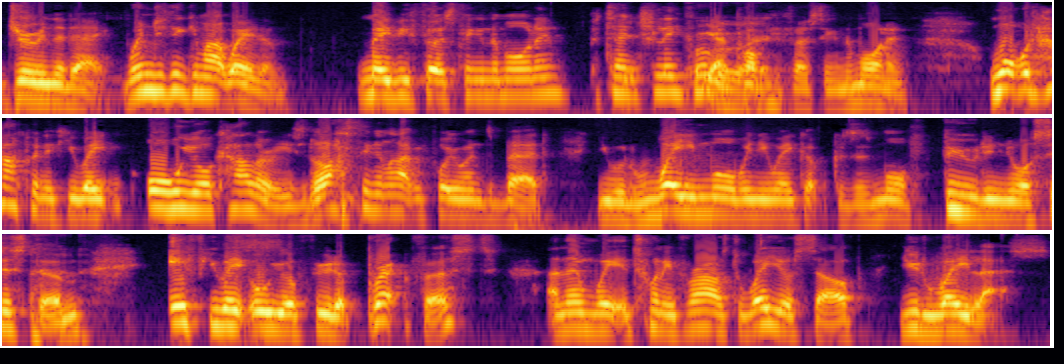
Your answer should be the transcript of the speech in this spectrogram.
during the day? When do you think he might weigh them? Maybe first thing in the morning, potentially. Probably. Yeah, probably first thing in the morning. What would happen if you ate all your calories last thing at night before you went to bed? You would weigh more when you wake up because there's more food in your system. if you ate all your food at breakfast and then waited 24 hours to weigh yourself, you'd weigh less.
